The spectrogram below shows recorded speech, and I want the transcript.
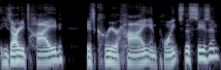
he's already tied his career high in points this season.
